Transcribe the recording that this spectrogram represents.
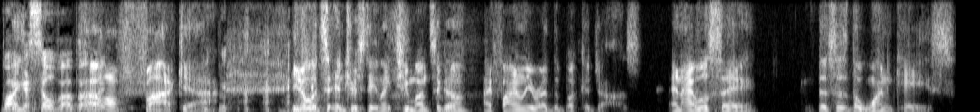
Well, I guess Silva, but oh like, fuck yeah! you know what's interesting? Like two months ago, I finally read the Book of Jaws, and I will say, this is the one case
